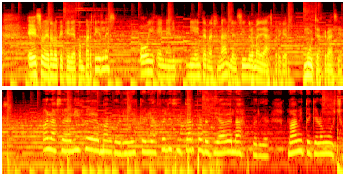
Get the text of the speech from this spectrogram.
Eso era lo que quería compartirles hoy en el Día Internacional del Síndrome de Asperger. Muchas gracias. Hola, soy el hijo de Margot y les quería felicitar por el día del Asperger. Mami, te quiero mucho.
